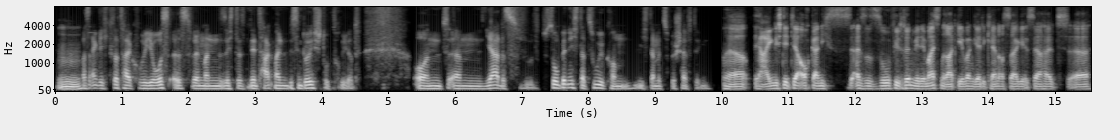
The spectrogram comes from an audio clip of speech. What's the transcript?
Mhm. Was eigentlich total kurios ist, wenn man sich das, den Tag mal ein bisschen durchstrukturiert. Und ähm, ja, das so bin ich dazugekommen, mich damit zu beschäftigen. Ja, ja, eigentlich steht ja auch gar nicht also so viel drin wie in den meisten Ratgebern. Gell? Die Kernaussage ist ja halt, äh,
